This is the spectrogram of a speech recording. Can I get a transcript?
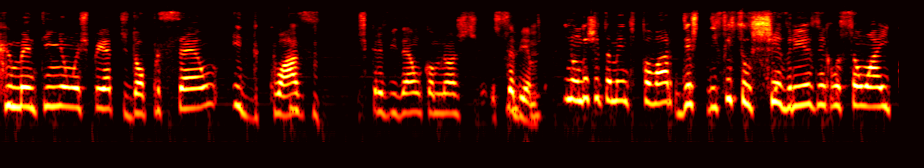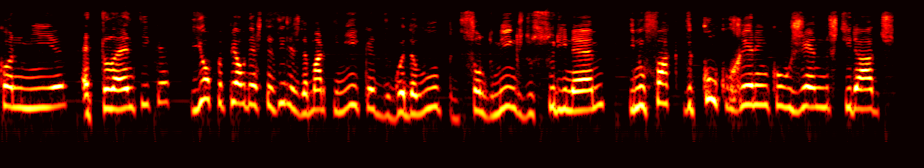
que mantinham aspectos de opressão e de quase escravidão, como nós sabemos. E não deixa também de falar deste difícil xadrez em relação à economia atlântica e ao papel destas ilhas, da Martinica, de Guadalupe, de São Domingos, do Suriname, e no facto de concorrerem com os géneros tirados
